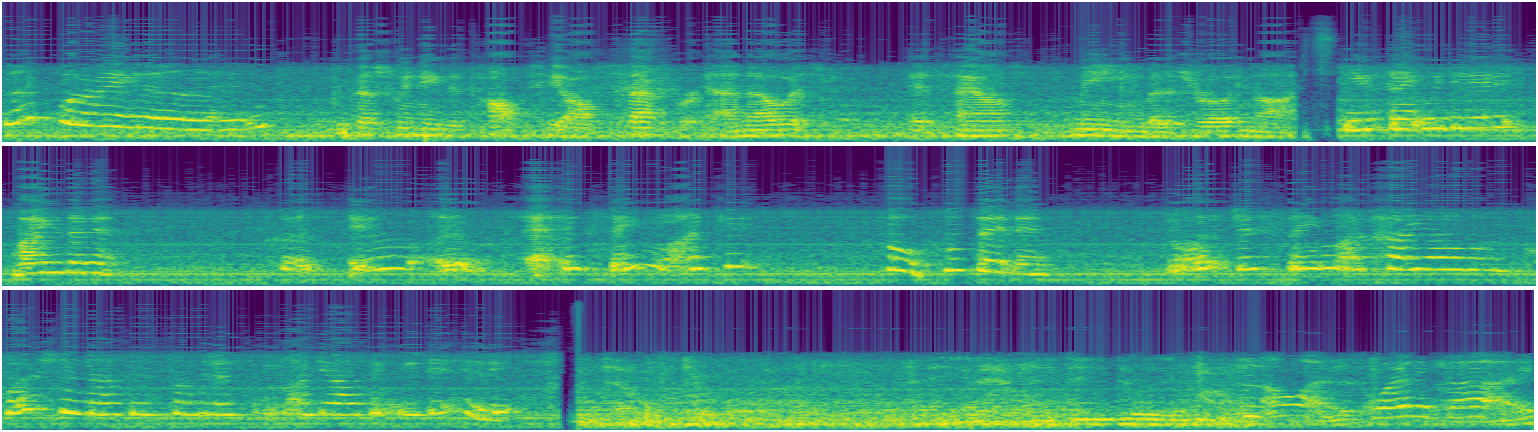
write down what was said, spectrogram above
separate us? Because we need to talk to y'all separate. I know it's it sounds mean, but it's really not. You think we did it? Why you say that? Because it, it, it seemed like it. Who? Who said that? Well, it just seemed like how y'all was questioning us and something just seemed y'all think we did it. No, I swear to God.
